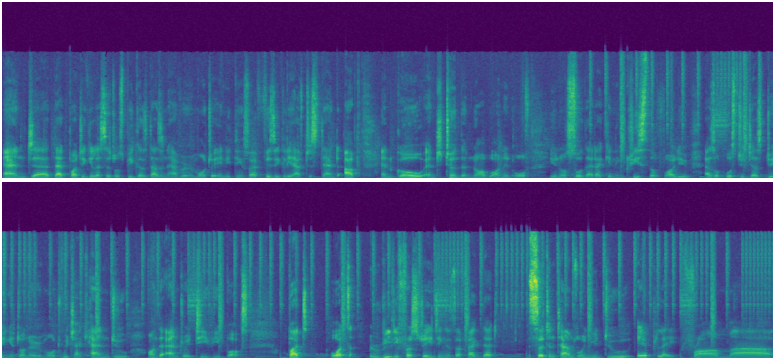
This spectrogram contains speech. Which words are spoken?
And uh, that particular set of speakers doesn't have a remote or anything so i physically have to stand up and go and turn the knob on and off you know so that i can increase the volume as opposed to just doing it on a remote which i can do on the android tv box. But what's really frustrating is the fact that certain times when you do airplay from uh,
